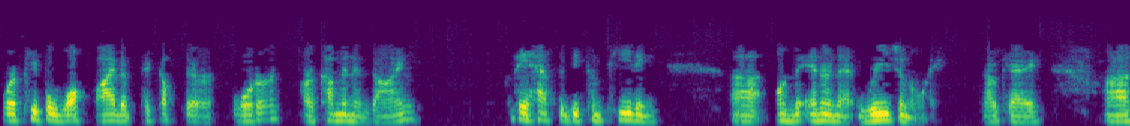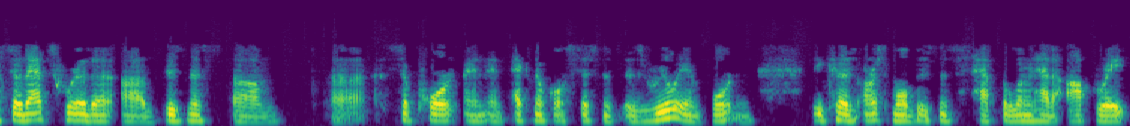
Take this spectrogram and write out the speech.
where people walk by to pick up their order or come in and dine. They have to be competing uh, on the internet regionally. Okay, uh, so that's where the uh, business um, uh, support and, and, technical assistance is really important because our small businesses have to learn how to operate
